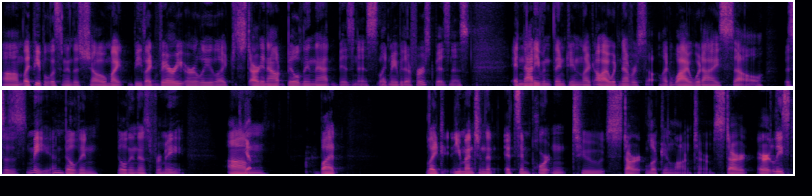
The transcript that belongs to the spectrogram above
um, like people listening to this show might be like very early, like starting out building that business, like maybe their first business, and not even thinking like, oh, I would never sell. Like, why would I sell? This is me. I'm building building this for me. Um, yep. But like you mentioned that it's important to start looking long term start or at least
